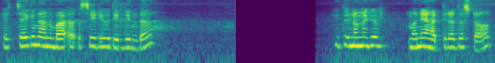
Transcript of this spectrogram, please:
ಹೆಚ್ಚಾಗಿ ನಾನು ಬಾ, ಸಿಡಿಯುವುದು ಇಲ್ಲಿಂದ. ಇದು ನಮಗೆ ಮನೆ ಹತ್ತಿರದ ಸ್ಟಾಪ್.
